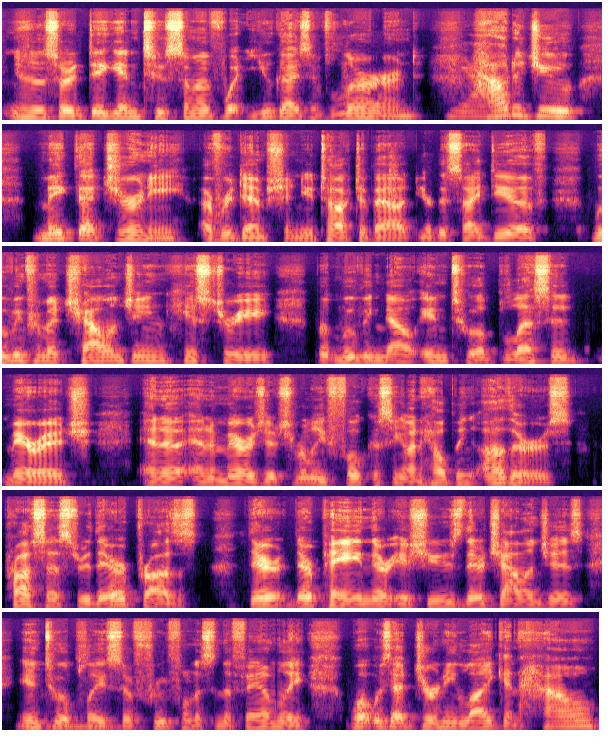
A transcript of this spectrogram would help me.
you know, sort of dig into some of what you guys have learned. Yeah. How did you make that journey of redemption? You talked about, you know, this idea of moving from a challenging history, but moving mm-hmm. now into a blessed marriage and a, and a marriage that's really focusing on helping others process through their process their their pain, their issues, their challenges into a place mm-hmm. of fruitfulness in the family. What was that journey like, and how?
